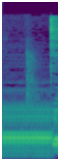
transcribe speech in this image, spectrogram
you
